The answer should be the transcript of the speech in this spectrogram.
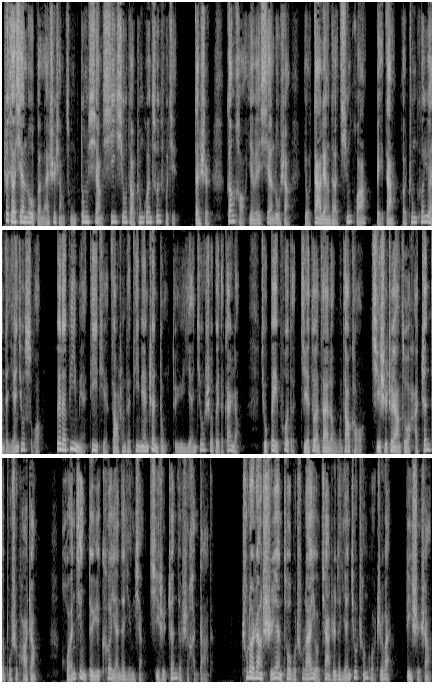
这条线路本来是想从东向西修到中关村附近。但是刚好因为线路上有大量的清华、北大和中科院的研究所，为了避免地铁造成的地面震动对于研究设备的干扰，就被迫的截断在了五道口。其实这样做还真的不是夸张，环境对于科研的影响其实真的是很大的。除了让实验做不出来有价值的研究成果之外，历史上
